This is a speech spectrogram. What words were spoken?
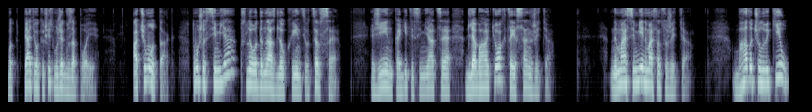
От 5 років 6 мужик в запої. А чому так? Тому що сім'я, особливо для нас, для українців, це все. Жінка, діти, сім'я це для багатьох це і сенс життя. Немає сім'ї, немає сенсу життя. Багато чоловіків,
